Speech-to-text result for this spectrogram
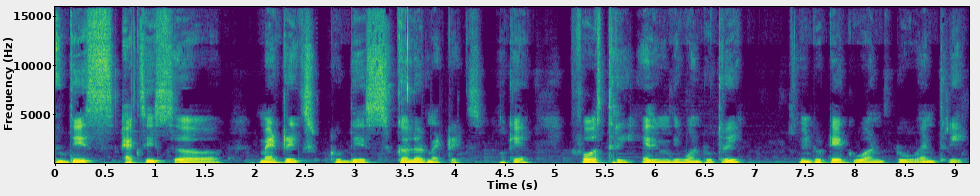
this axis uh, matrix to this color matrix. Okay? First three. As you can see one two three. We need to take one two and three.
